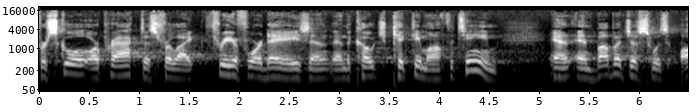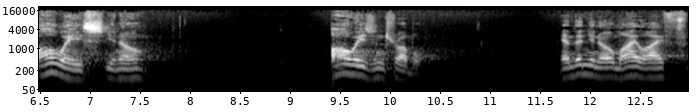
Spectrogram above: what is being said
for school or practice for like three or four days, and, and the coach kicked him off the team. And, and Bubba just was always, you know, always in trouble. And then, you know, my life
